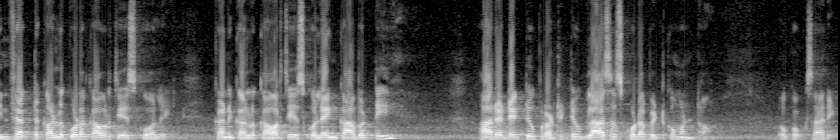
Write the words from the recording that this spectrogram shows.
ఇన్ఫ్యాక్ట్ కళ్ళు కూడా కవర్ చేసుకోవాలి. కానీ కళ్ళు కవర్ చేసుకోలేం కాబట్టి ఆ రెటెక్టివ్ ప్రొటెక్టివ్ గ్లాసెస్ కూడా పెట్టుకోమంటాం ఒక్కొక్కసారి.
